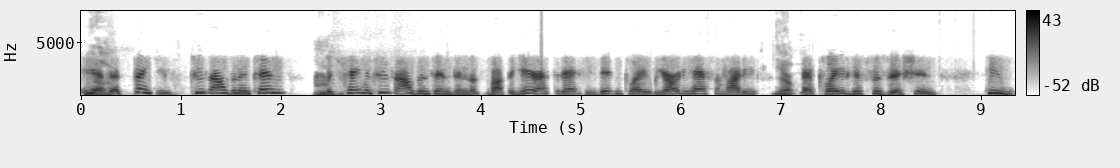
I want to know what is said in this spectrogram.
Yeah, Yeah. that- thank you. 2010, Mm. but he came in 2010. Then about the year after that, he didn't play. We already had somebody Yep. that played his position. He.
